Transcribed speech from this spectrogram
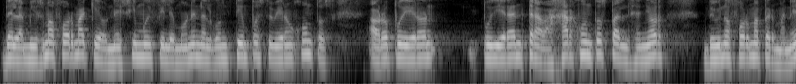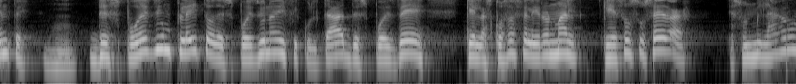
de la misma forma que Onésimo y Filemón en algún tiempo estuvieron juntos, ahora pudieron pudieran trabajar juntos para el Señor de una forma permanente. Después de un pleito, después de una dificultad, después de que las cosas salieron mal, que eso suceda, es un milagro.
